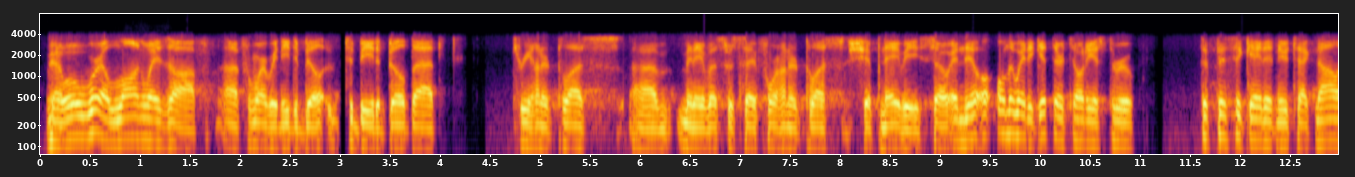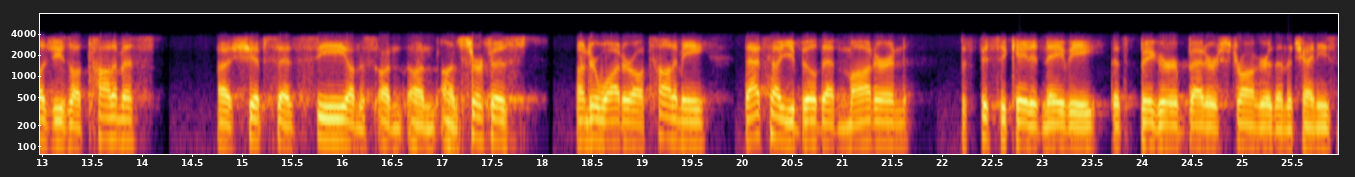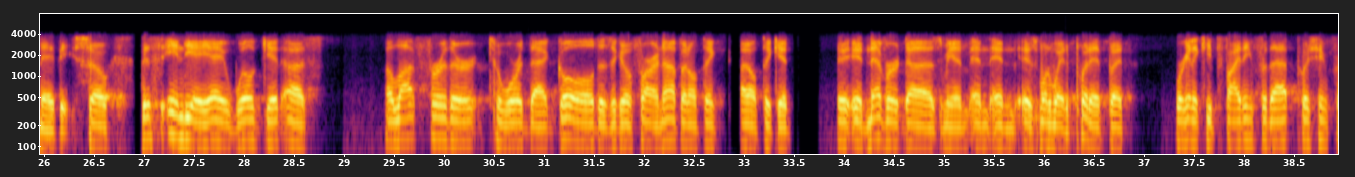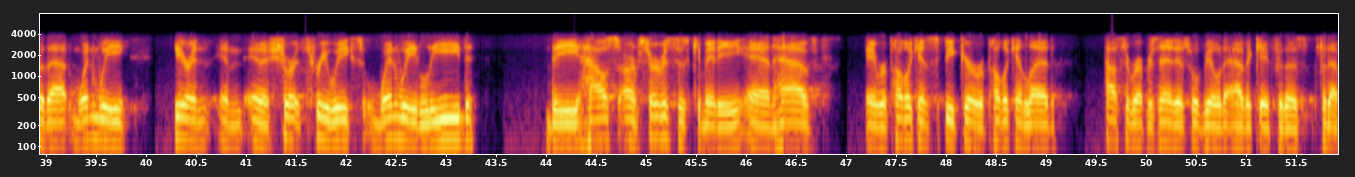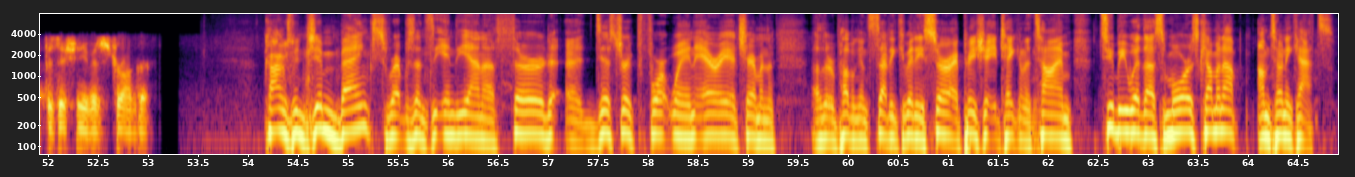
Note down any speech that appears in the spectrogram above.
Yeah, well, we're a long ways off uh, from where we need to build to be to build that 300 plus. Um, many of us would say 400 plus ship navy. So, and the only way to get there, Tony, is through sophisticated new technologies, autonomous uh, ships at sea, on the on, on on surface, underwater autonomy. That's how you build that modern, sophisticated navy that's bigger, better, stronger than the Chinese navy. So this NDAA will get us a lot further toward that goal. Does it go far enough? I don't think. I don't think it. It never does. I mean, and and is one way to put it. But we're going to keep fighting for that, pushing for that. When we here in, in, in a short three weeks when we lead the House Armed Services Committee and have a Republican speaker, Republican led House of Representatives will be able to advocate for those for that position even stronger. Congressman Jim Banks represents the Indiana 3rd uh, District, Fort Wayne area, chairman of the Republican Study Committee. Sir, I appreciate you taking the time to be with us. More is coming up. I'm Tony Katz.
